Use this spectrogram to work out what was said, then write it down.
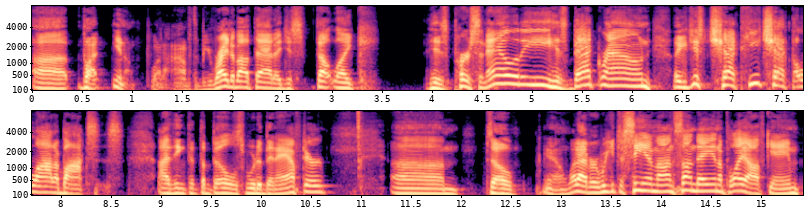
Uh, but you know, well, I don't have to be right about that. I just felt like his personality, his background, like he just checked. He checked a lot of boxes. I think that the Bills would have been after. Um, so you know, whatever. We get to see him on Sunday in a playoff game,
